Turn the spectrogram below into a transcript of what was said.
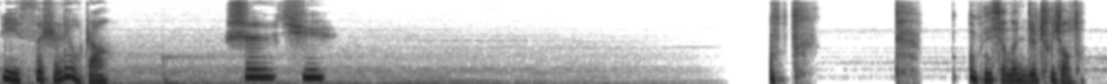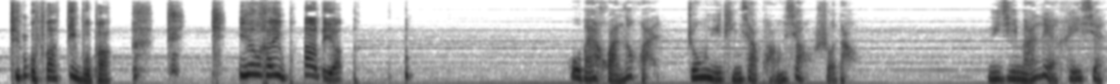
第四十六章，失区。没想到你这臭小子，天不怕地不怕，原来还有怕的呀！顾白缓了缓，终于停下狂笑，说道：“虞姬满脸黑线，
